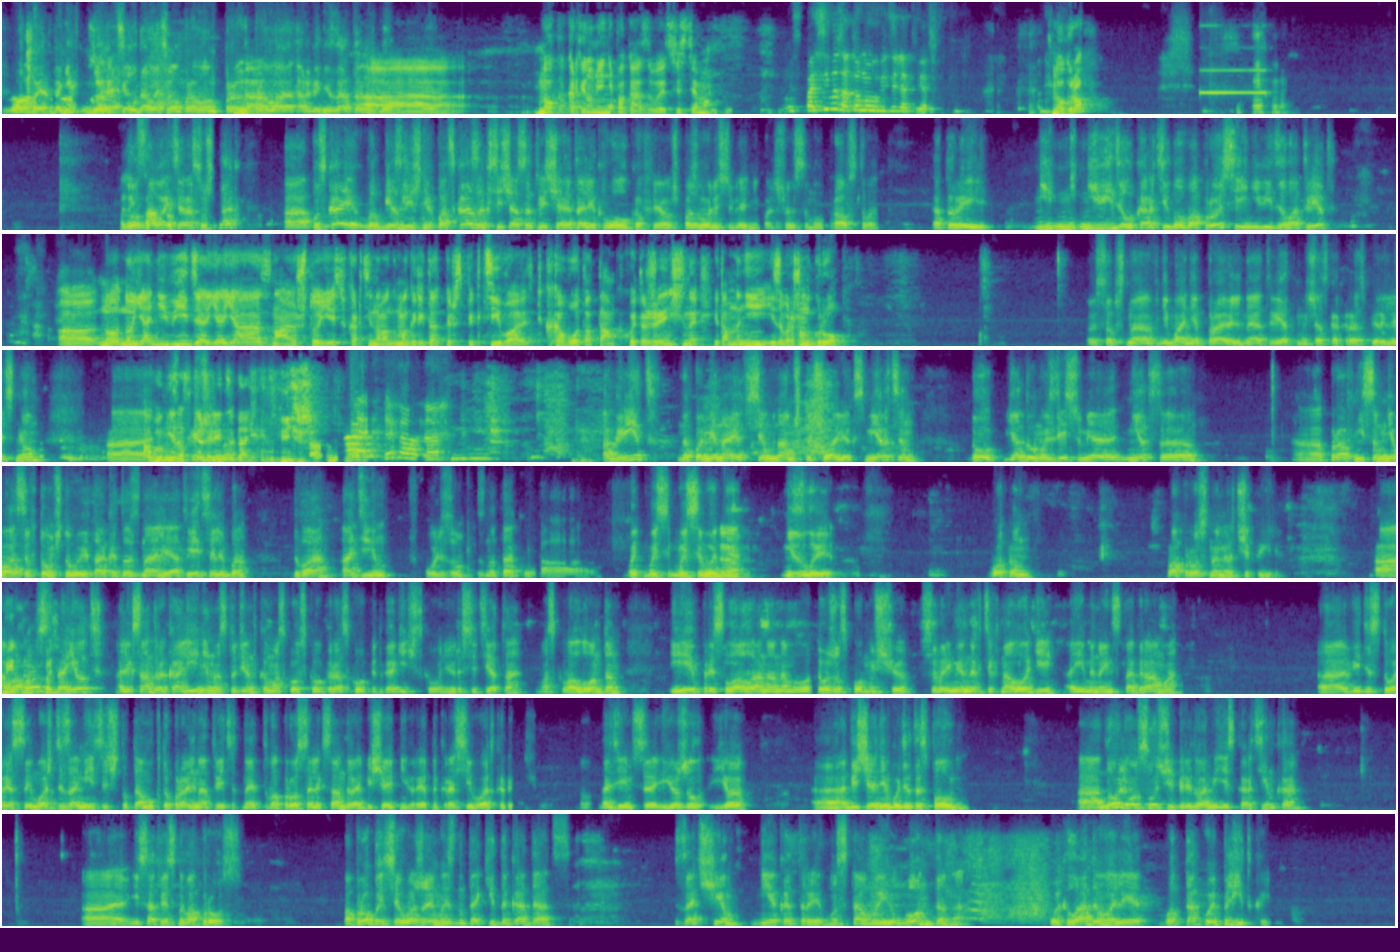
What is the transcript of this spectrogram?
Но- поэтому не, не хотел давать вам права, права, Да. права организаторов. но- А, Но картину мне не показывает система. Спасибо, зато мы увидели ответ. Но гроб? Ну, давайте, раз уж так, пускай вот без лишних подсказок сейчас отвечает Олег Волков, я уж позволю себе небольшое самоуправство, который не, не- не видел картину в вопросе и не видел ответ. А, Но, но я не видя, я, я знаю, что есть в картине Маг- Магрита перспектива кого-то там, какой-то женщины, и там на ней изображен гроб. Ну и, собственно, внимание, правильный ответ, мы сейчас как раз перелеснем. А вы мне расскажите, да, я не вижу. Это она. Магрит напоминает всем нам, что человек смертен. Ну, я думаю, здесь у меня нет э, э, прав не сомневаться в том, что вы и так это знали и ответили бы. Два, один в пользу знатоков. А, Мы, мы, мы сегодня Да. не злые. Вот он, вопрос номер четыре. А вопрос задает Александра Калинина, студентка Московского городского педагогического университета, Москва-Лондон. И прислала она нам его тоже с помощью современных технологий, а именно Инстаграма, э, в виде сторис. И можете заметить, что тому, кто правильно ответит на этот вопрос, Александра обещает невероятно красивую открытку. Ну, надеемся, ее, жел- ее э, обещание будет исполнено. А, но в любом случае перед вами есть картинка а, и, соответственно, вопрос. Попробуйте, уважаемые знатоки, догадаться, зачем некоторые мостовые Лондона выкладывали вот такой плиткой.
